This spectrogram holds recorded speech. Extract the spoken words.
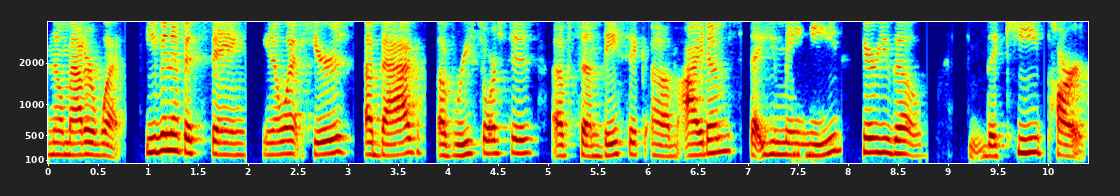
no matter what. Even if it's saying, you know what, here's a bag of resources, of some basic um, items that you may need. Here you go the key part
